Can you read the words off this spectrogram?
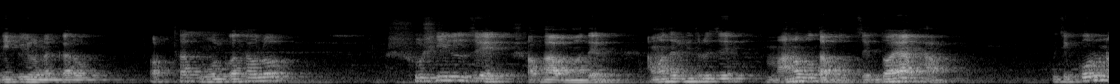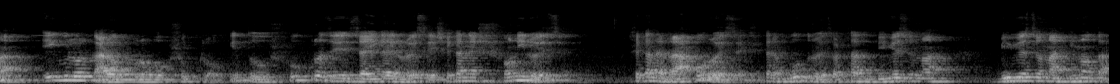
নিপীড়নের কারক অর্থাৎ মূল কথা হলো সুশীল যে স্বভাব আমাদের আমাদের ভিতরে যে মানবতাবোধ, যে দয়া ভাব যে করুণা, এইগুলোর কারক গ্রহ শুক্র। কিন্তু শুক্র যে জায়গায় রয়েছে, সেখানে শনি রয়েছে, সেখানে রাহু রয়েছে, সেখানে বুধ রয়েছে, অর্থাৎ বিবেচনা, বিবেচনাহীনতা।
